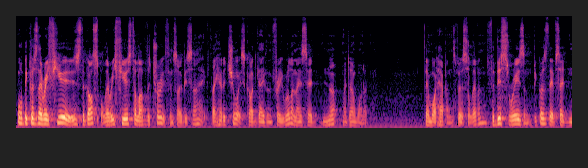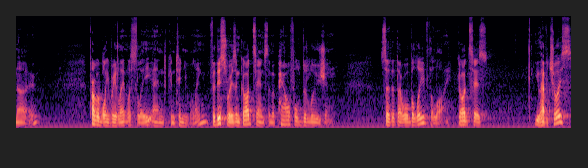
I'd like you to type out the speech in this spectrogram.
Well, because they refuse the gospel. They refuse to love the truth and so be saved. They had a choice. God gave them free will and they said, No, I don't want it. Then what happens? Verse 11 For this reason, because they've said no, probably relentlessly and continually, for this reason, God sends them a powerful delusion so that they will believe the lie. God says, You have a choice.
